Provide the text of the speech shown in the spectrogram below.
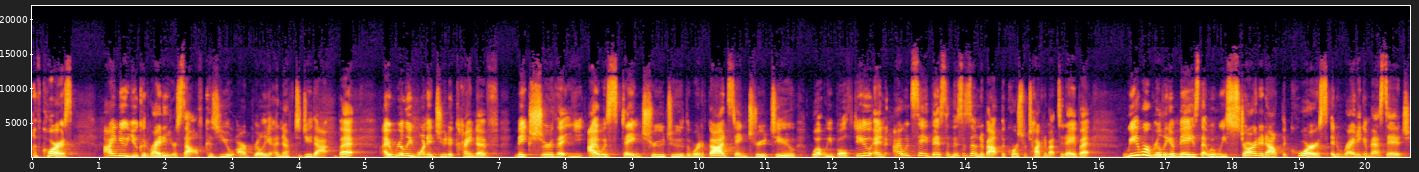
of course, I knew you could write it yourself because you are brilliant enough to do that. But I really wanted you to kind of make sure that I was staying true to the Word of God, staying true to what we both do. And I would say this, and this isn't about the course we're talking about today, but we were really amazed that when we started out the course in writing a message,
